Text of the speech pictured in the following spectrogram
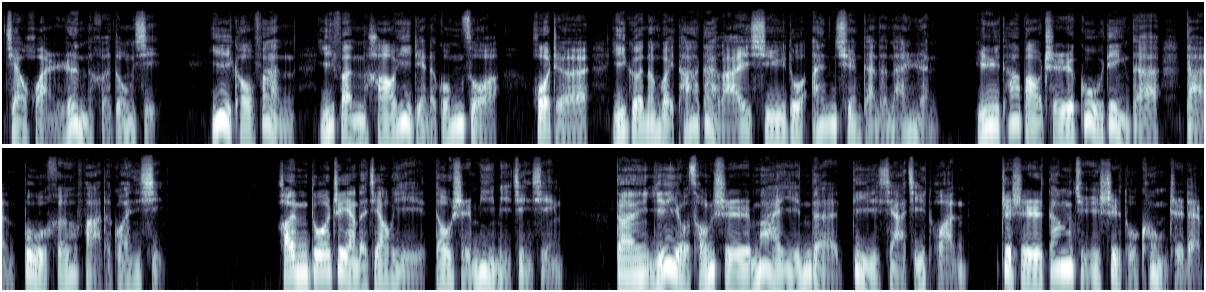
交换任何东西：一口饭、一份好一点的工作，或者一个能为她带来许多安全感的男人，与她保持固定的但不合法的关系。很多这样的交易都是秘密进行。但也有从事卖淫的地下集团，这是当局试图控制的。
